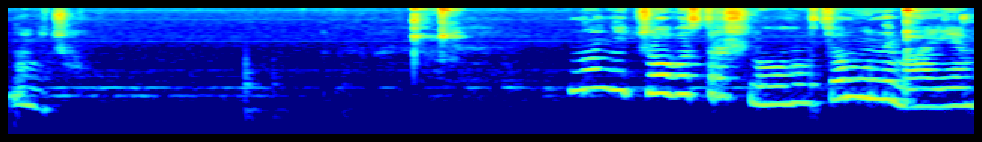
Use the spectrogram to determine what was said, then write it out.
Ну нічого. Ну нічого страшного в цьому немає.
